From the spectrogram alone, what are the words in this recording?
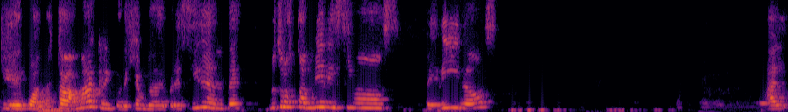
que cuando estaba Macri, por ejemplo, de presidente, nosotros también hicimos pedidos al,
